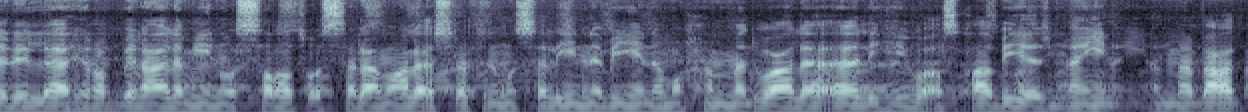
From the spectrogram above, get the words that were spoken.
لله رب العالمين والصلاة والسلام على أشرف المرسلين نبينا محمد وعلى آله وأصحابه أجمعين. أما بعد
